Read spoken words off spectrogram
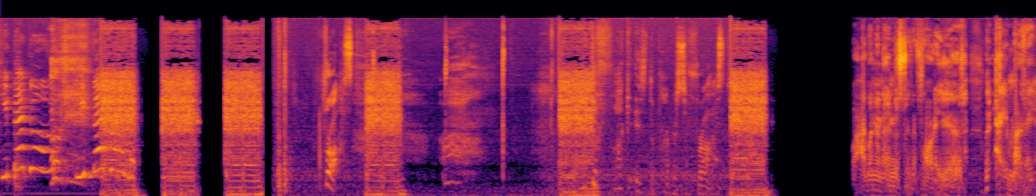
Keep that going. Keep that going. Frost. What the fuck is the purpose of Frost? I've been in the industry for 40 years with Eddie Murphy.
